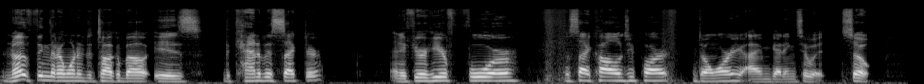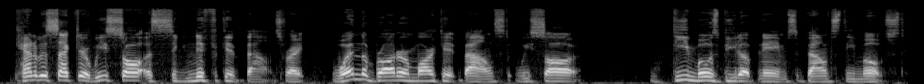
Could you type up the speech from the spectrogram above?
Another thing that I wanted to talk about is the cannabis sector. And if you're here for the psychology part, don't worry, I'm getting to it. So, cannabis sector, we saw a significant bounce, right? When the broader market bounced, we saw the most beat up names bounce the most,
